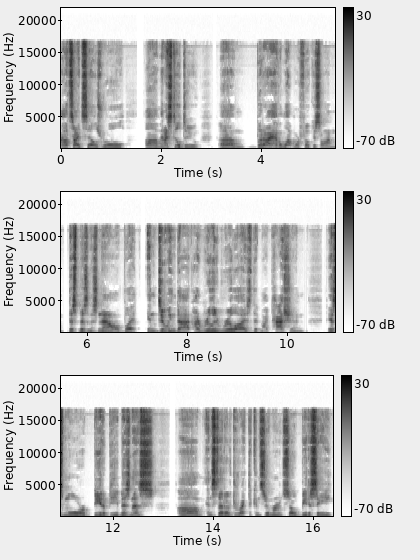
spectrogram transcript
outside sales role, um, and I still do. Um, but I have a lot more focus on this business mm. now. But in doing that, I really realized that my passion is more B2B business um, instead of direct to consumer, so B2C.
